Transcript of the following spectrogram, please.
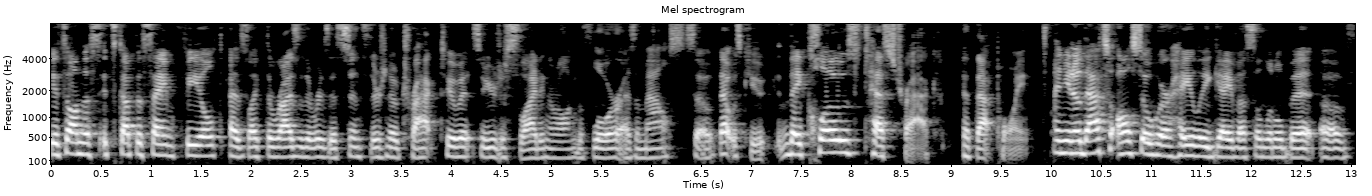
It's on this, it's got the same feel as like the rise of the resistance. There's no track to it. So you're just sliding along the floor as a mouse. So that was cute. They closed test track at that point. And you know, that's also where Haley gave us a little bit of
